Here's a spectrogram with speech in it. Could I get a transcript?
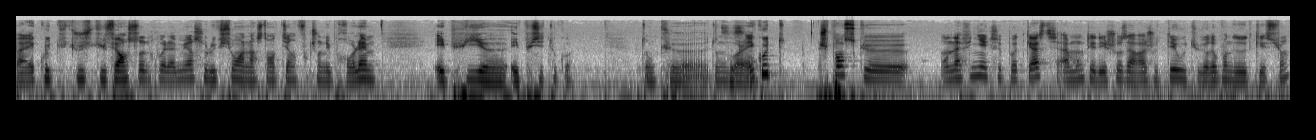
bah écoute, tu, juste tu fais en sorte de trouver la meilleure solution à l'instant T en fonction du problème. Et puis, euh, et puis c'est tout, quoi. Donc, euh, donc voilà. ça. Écoute, je pense que on a fini avec ce podcast, à moins que tu aies des choses à rajouter ou tu veux répondre à d'autres questions.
